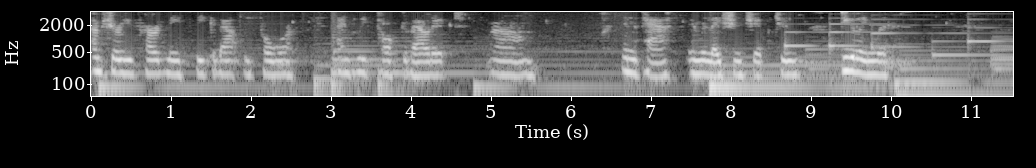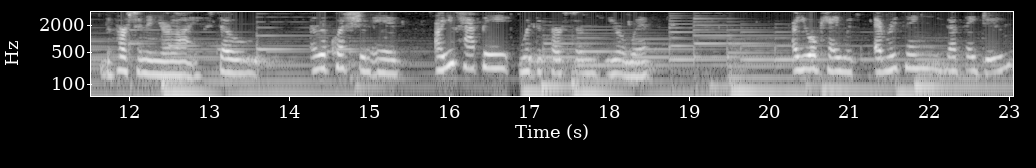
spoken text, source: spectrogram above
I'm sure you've heard me speak about before, and we've talked about it. Um, in the past in relationship to dealing with the person in your life. So the question is Are you happy with the person you're with? Are you okay with everything that they do?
